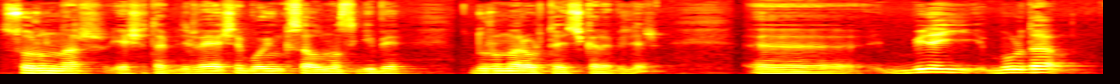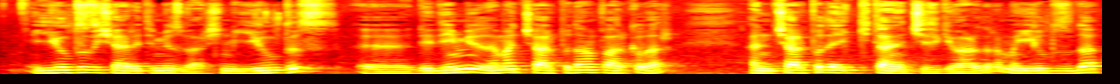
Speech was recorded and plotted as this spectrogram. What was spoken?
sorunlar yaşatabilir veya işte boyun kısa olması gibi durumlar ortaya çıkarabilir. E, bir de burada yıldız işaretimiz var. Şimdi yıldız e, dediğimiz zaman çarpıdan farkı var. Hani çarpıda iki tane çizgi vardır ama yıldızda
